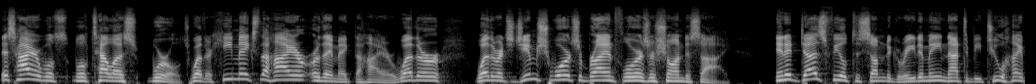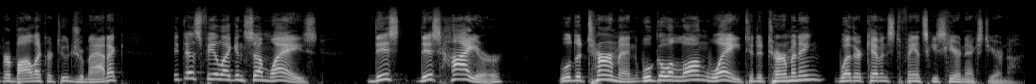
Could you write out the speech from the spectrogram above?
this hire will will tell us worlds whether he makes the hire or they make the hire, whether whether it's Jim Schwartz or Brian Flores or Sean Desai. And it does feel to some degree to me, not to be too hyperbolic or too dramatic, it does feel like in some ways this this hire will determine will go a long way to determining whether Kevin Stefanski's here next year or not.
